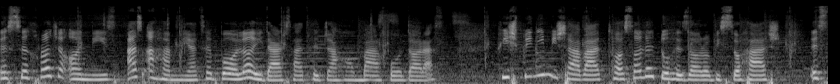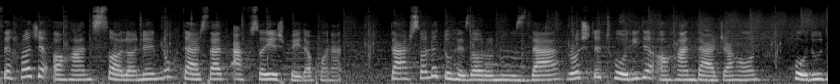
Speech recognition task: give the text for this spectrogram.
استخراج آن نیز از اهمیت بالایی در سطح جهان برخوردار است. پیش بینی می شود تا سال 2028 استخراج آهن سالانه 9 درصد افزایش پیدا کند. در سال 2019 رشد تولید آهن در جهان حدود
